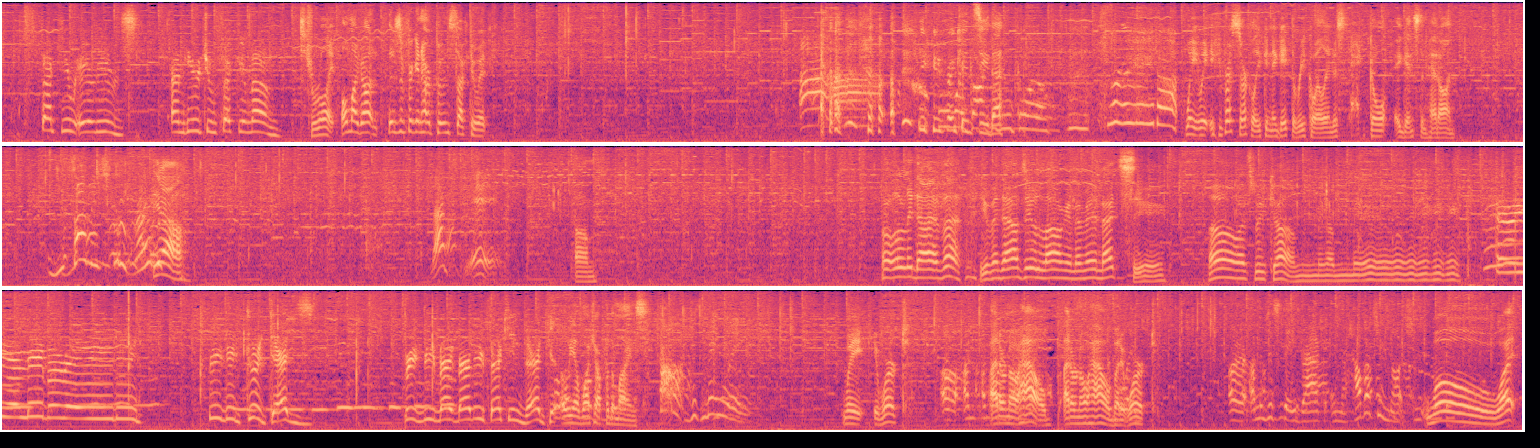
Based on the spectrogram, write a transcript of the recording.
Fuck you, aliens. I'm here to fuck your mom. Destroy. Oh my god, there's a freaking harpoon stuck to it. You Oh freaking God, see that? Wait, wait, if you press circle, you can negate the recoil and just go against him head on. You saw me shoot, right? Yeah. That's it. Um. Holy diver, you've been down too long in the midnight sea. Oh, what's becoming of me? Area liberated. We did good, kids. Bring me my motherfucking dad. Oh yeah, watch out for the mines. Ah, just melee. Wait, it worked. Uh, I'm, I'm I don't know how. I don't know how, but it worked. Alright, I'm gonna just stay back and how about you not shoot? Whoa, what?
